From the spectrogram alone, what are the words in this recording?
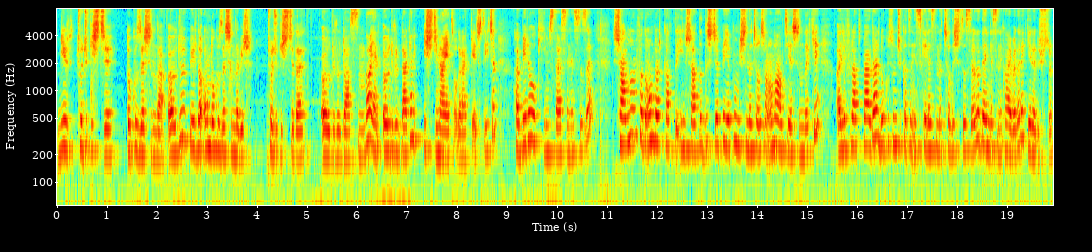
bir çocuk işçi 9 yaşında öldü. Bir de 19 yaşında bir çocuk işçi de öldürüldü aslında. Yani öldürüldü derken iş cinayeti olarak geçtiği için. Haberi okuyayım isterseniz size. Şanlıurfa'da 14 katlı inşaatta dış cephe yapım işinde çalışan 16 yaşındaki Ali Fırat Belder 9. katın iskelesinde çalıştığı sırada dengesini kaybederek yere düştü.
